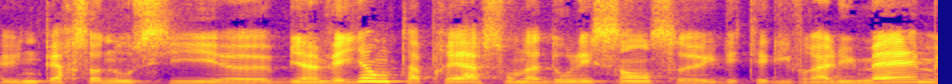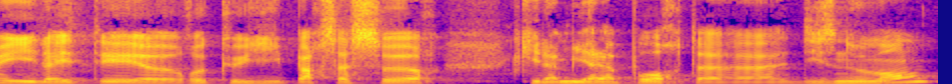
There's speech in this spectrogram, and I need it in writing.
une personne aussi euh, bienveillante. Après, à son adolescence, euh, il était livré à lui-même. Il a été recueilli par sa sœur qu'il a mis à la porte à 19 ans.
